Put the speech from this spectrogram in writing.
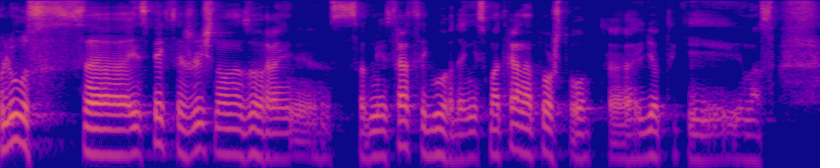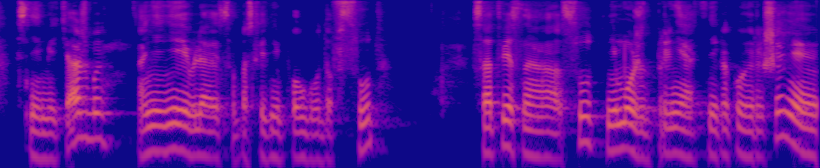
Плюс с э, инспекцией жилищного надзора, э, с администрацией города, несмотря на то, что вот э, идет такие у нас с ними тяжбы, они не являются последние полгода в суд. Соответственно, суд не может принять никакое решение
